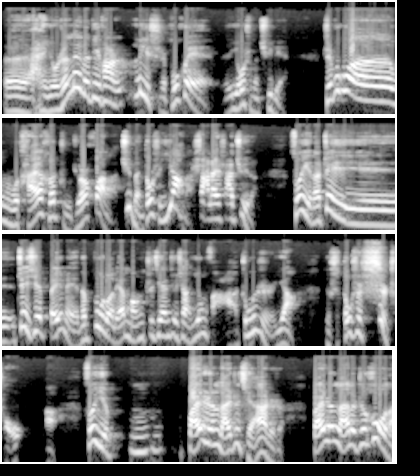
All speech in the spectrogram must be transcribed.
呃，有人类的地方，历史不会有什么区别，只不过舞台和主角换了，剧本都是一样的，杀来杀去的。所以呢，这这些北美的部落联盟之间，就像英法中日一样，就是都是世仇啊。所以，嗯，白人来之前啊，这是白人来了之后呢，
